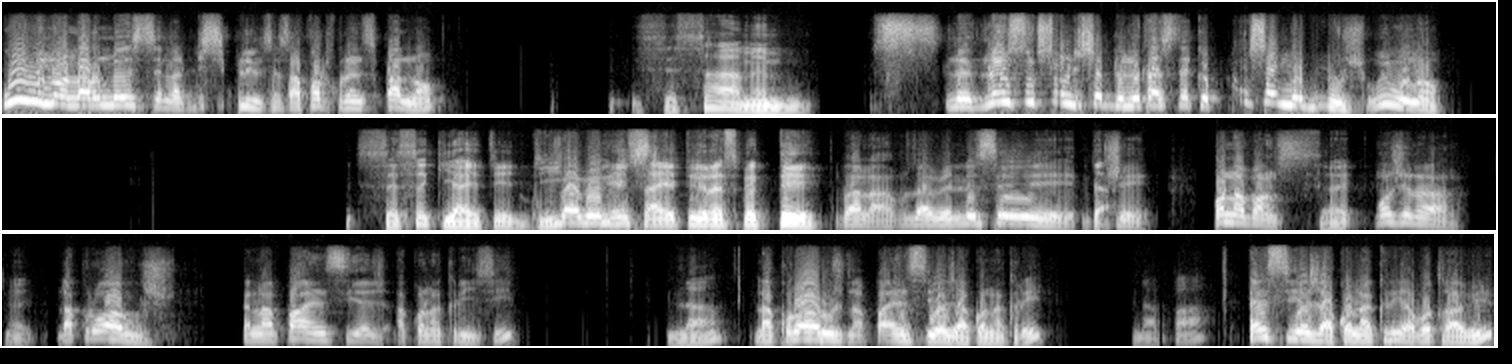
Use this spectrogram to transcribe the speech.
Oui ou non, l'armée, c'est la discipline, c'est sa force principale, non? C'est ça même. L'instruction du chef de l'État, c'était que personne ne bouge, oui ou non? C'est ce qui a été dit Vous avez et ça a été respecté. Voilà, vous avez laissé bouger. On avance. Mon général, Oui. la Croix-Rouge, elle n'a pas un siège à Conakry ici? Là, La Croix-Rouge n'a pas un siège à Conakry? n'a pas, Un siège à Conakry, à votre avis?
